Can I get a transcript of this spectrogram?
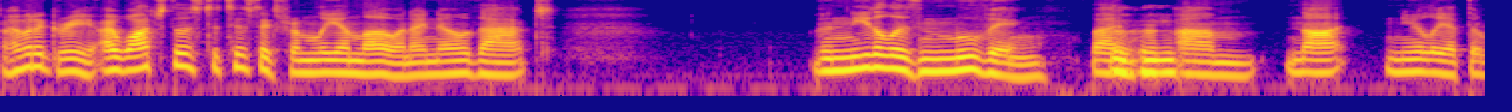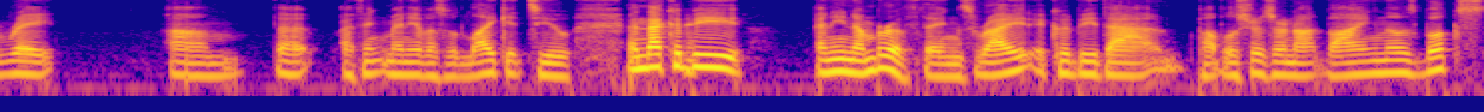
I would agree. I watched those statistics from Lee and Low, and I know that the needle is moving, but mm-hmm. um, not nearly at the rate um, that I think many of us would like it to. And that could be any number of things, right? It could be that publishers are not buying those books,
